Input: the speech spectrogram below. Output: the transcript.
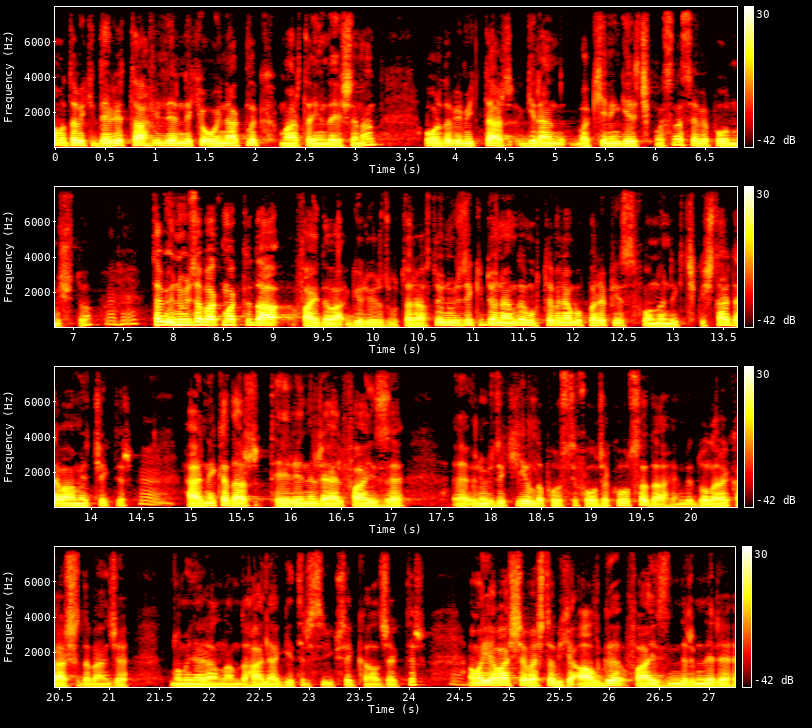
Ama tabii ki devlet tahvillerindeki oynaklık Mart ayında yaşanan orada bir miktar giren bakiyenin geri çıkmasına sebep olmuştu. Tabii önümüze bakmakta daha fayda görüyoruz bu tarafta. Önümüzdeki dönemde muhtemelen bu para piyasası fonlarındaki çıkışlar devam edecektir. Her ne kadar TL'nin reel faizi e, önümüzdeki yılda pozitif olacak olsa da hem de dolara karşı da bence nominal anlamda hala getirisi yüksek kalacaktır. Ama yavaş yavaş tabii ki algı faiz indirimleri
